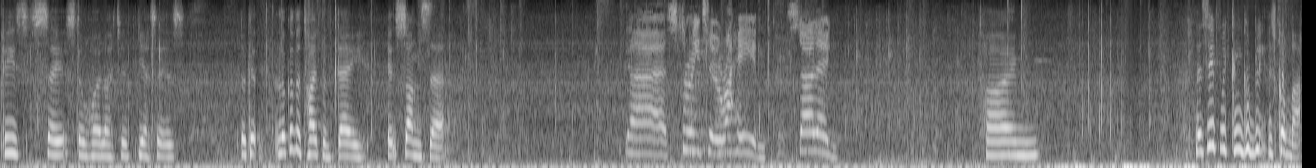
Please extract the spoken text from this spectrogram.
Please say it's still highlighted. Yes, it is. Look at look at the type of day. It's sunset. Yes, 3-2, Raheem. Sterling. Time. Let's see if we can complete this combat.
